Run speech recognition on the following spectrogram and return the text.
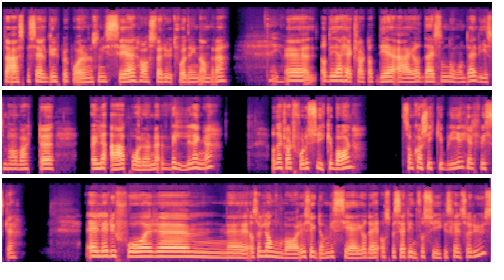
Det er spesielle grupper pårørende som vi ser har større utfordringer enn andre. Det, ja. eh, og det er helt klart at det er jo det er liksom noen, det er de som har vært, eh, eller er pårørende veldig lenge. Og det er klart, får du syke barn som kanskje ikke blir helt friske, eller du får eh, altså langvarig sykdom. Vi ser jo det, og spesielt innenfor psykisk helse og rus.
